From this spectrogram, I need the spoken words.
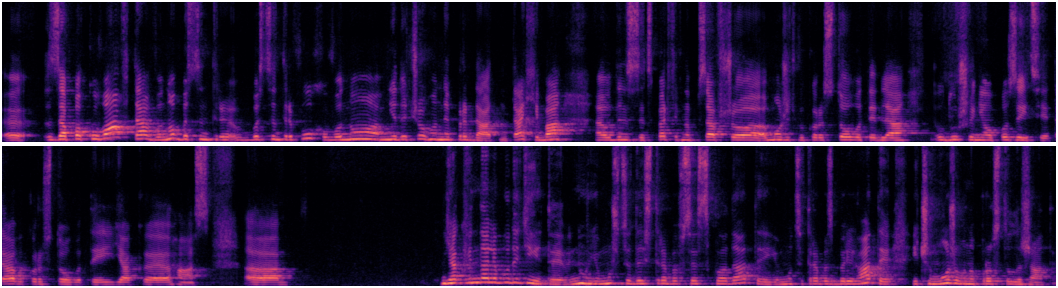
е, запакував, та воно без центри без центрифуг, воно ні до чого не придатне. Та хіба е, один з експертів написав, що можуть використовувати для удушення опозиції та використовувати як газ. Як він далі буде діяти? Ну йому ж це десь треба все складати, йому це треба зберігати, і чи може воно просто лежати?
